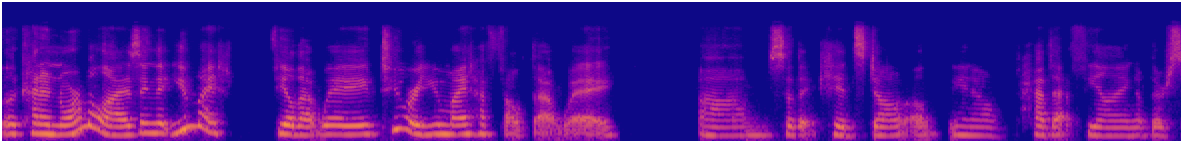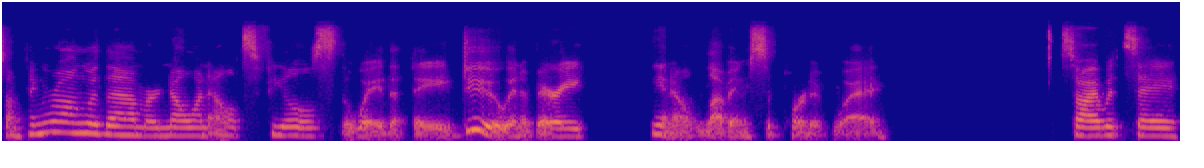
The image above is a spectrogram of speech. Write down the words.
uh, kind of normalizing that you might feel that way too, or you might have felt that way. Um, so that kids don't, uh, you know, have that feeling of there's something wrong with them or no one else feels the way that they do in a very, you know, loving, supportive way. So I would say,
